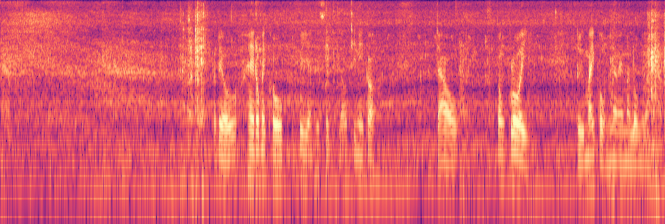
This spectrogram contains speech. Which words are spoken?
นะครับ ก็เดี๋ยวให้รถไมโครเคลียร์ให้เสร็จแล้วทีนี้ก็จะเอาต้องกล้วย หรือไม้ผลอะไรมาลงแล้วครับ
